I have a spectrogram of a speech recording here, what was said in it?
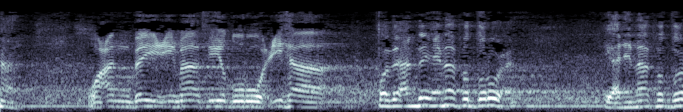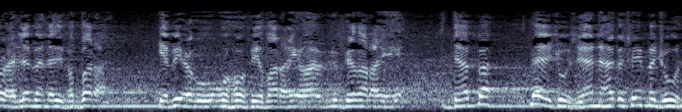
نعم. وعن بيع ما في ضروعها. وعن بيع ما في الضروع. يعني ما في الضروع اللبن الذي في الضرع يبيعه وهو في ضرع في ضرع الدابة لا يجوز لأن هذا شيء مجهول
